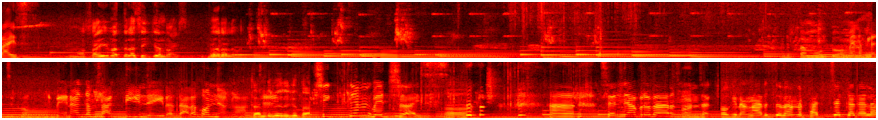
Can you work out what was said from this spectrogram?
ரைஸ் சைவத்தில் சிக்கன் ரைஸ் வேற லெவல் செய்கிறதால தான் சிக்கன் வெஜ் ரைஸ் செஞ்சா அப்புறம் பாருங்க ஓகே நாங்கள் அடுத்ததான் அந்த பச்சை கடலை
